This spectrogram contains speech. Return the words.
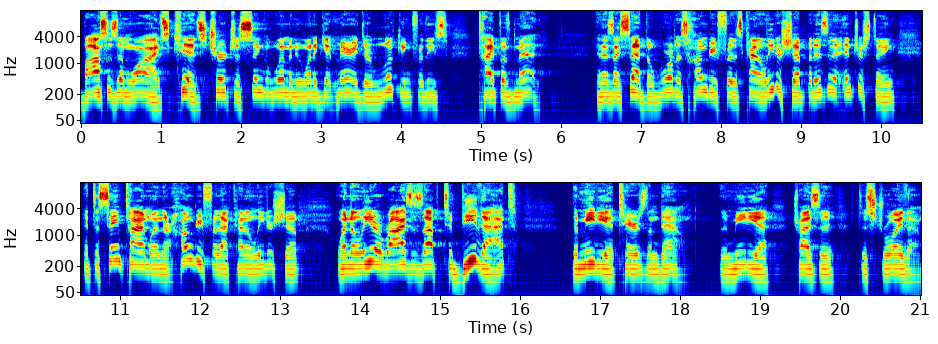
Bosses and wives, kids, churches, single women who want to get married, they're looking for these type of men. And as I said, the world is hungry for this kind of leadership, but isn't it interesting? At the same time, when they're hungry for that kind of leadership, when a leader rises up to be that, the media tears them down. The media tries to destroy them.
